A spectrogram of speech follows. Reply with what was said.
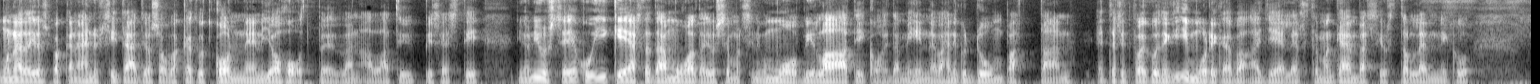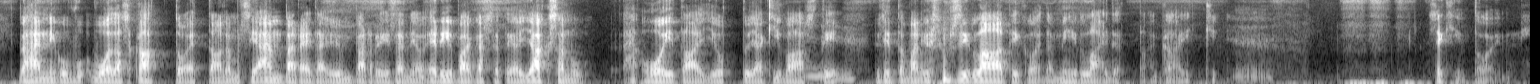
monelta jos vaikka nähnyt sitä, että jos on vaikka koneen johot pöydän alla tyyppisesti, niin on just se joku Ikeasta tai muualta just semmoisia niin muovilaatikoita, mihin ne vähän niin kuin dumpattaan, että sitten voi kuitenkin imuri käydä ajelle, ja sitten kämpässä just tolleen niin kuin, vähän niin kuin vuotas katsoa, että on semmoisia ämpäreitä ympäriinsä, niin on eri paikassa, että ei ole jaksanut hoitaa juttuja kivasti, mm. niin sitten on vaan niin semmoisia laatikoita, mihin laitetaan kaikki. Mm. Sekin toimii.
